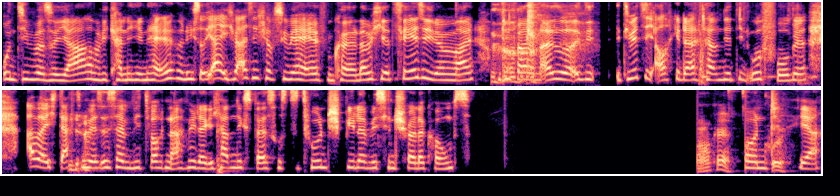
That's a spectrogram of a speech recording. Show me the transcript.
Und die war so, ja, wie kann ich Ihnen helfen? Und ich so, ja, ich weiß nicht, ob Sie mir helfen können, aber ich erzähle es Ihnen mal. Und die war dann also, die, die wird sich auch gedacht haben, die hat den Urvogel. Aber ich dachte mir, es ist ein Mittwochnachmittag, ich habe nichts Besseres zu tun, spiele ein bisschen Sherlock Holmes. Okay. Und Cool. ja.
